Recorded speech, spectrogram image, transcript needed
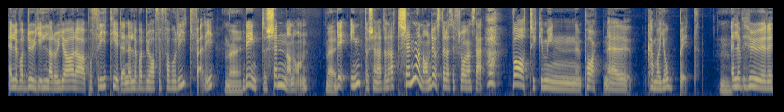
Eller vad du gillar att göra på fritiden. Eller vad du har för favoritfärg. Nej. Det är inte att känna någon. Nej. Det är inte att känna, utan att känna någon det är att ställa sig frågan så här. "Åh, Vad tycker min partner kan vara jobbigt? Mm. Eller hur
